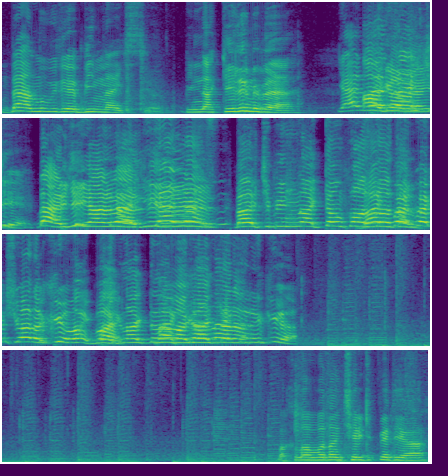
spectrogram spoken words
Ben bu videoya 1000 like istiyorum. Bin like gelir mi be? Gelmez Aga belki. be. Belki gelmez. Belki gelmez. Belki bin like'tan fazla Bak atarım. bak bak şu an akıyor bak Bak, bak. like'lara bak, an like'lara. like'lar akıyor. Bak lavabodan içeri gitmedi ya.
